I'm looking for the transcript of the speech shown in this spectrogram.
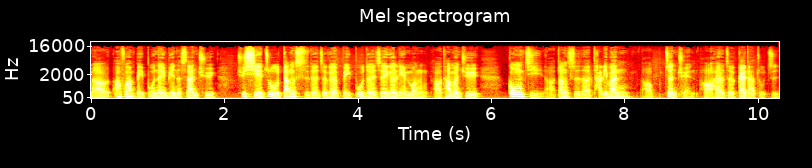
呃阿富汗北部那边的山区，去协助当时的这个北部的这个联盟啊，他们去攻击啊当时的塔利班啊政权啊，还有这个盖达组织。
